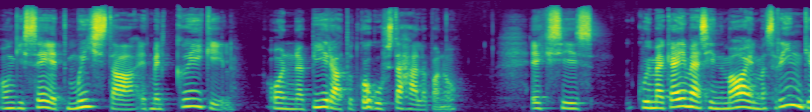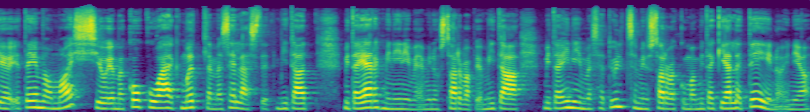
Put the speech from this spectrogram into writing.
ongi see, et mõista, et meil kõigil on piiratud kogus tähelepanu. ehk siis kui me käime siin maailmas ringi ja teeme oma asju ja me kogu aeg mõtleme sellest, et mida, mida järgmine inimene minust arvab ja mida, mida inimesed üldse minust arvavad, kui ma midagi jälle teen, on ju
